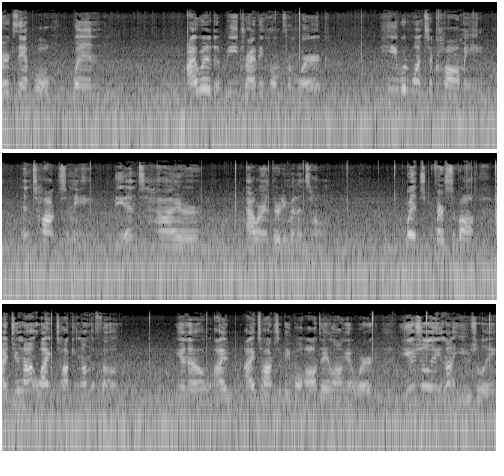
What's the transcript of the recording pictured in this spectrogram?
for example, when I would be driving home from work, he would want to call me and talk to me the entire hour and 30 minutes home. Which, first of all, I do not like talking on the phone. You know, I I talk to people all day long at work. Usually, not usually,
